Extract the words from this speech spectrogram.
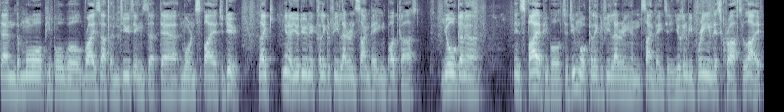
then the more people will rise up and do things that they're more inspired to do. Like you know, you're doing a calligraphy, letter, and sign painting podcast. You're gonna inspire people to do more calligraphy, lettering, and sign painting. You're gonna be bringing this craft to life,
